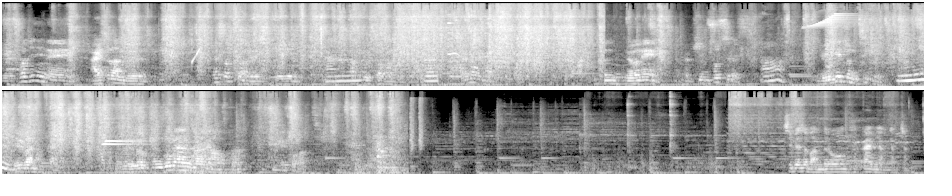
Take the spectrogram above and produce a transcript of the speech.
이게 서진이네 아이슬란드 했었던 레시피 갖고 있어가지고 해먹은 맛있어 면에 약간 김 소스가 있어 아. 요게 좀 특이해 일반 닭갈. 그래서 이걸 궁금해하는 사람이 아마 될것 같아 집에서 만들어 온 닭갈비 양념장. 와.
